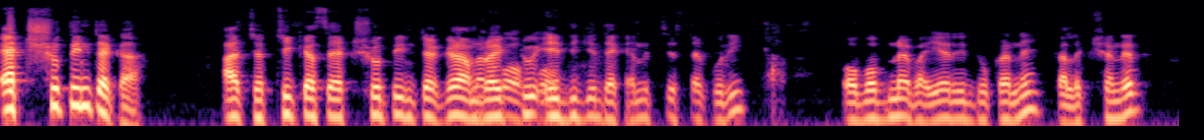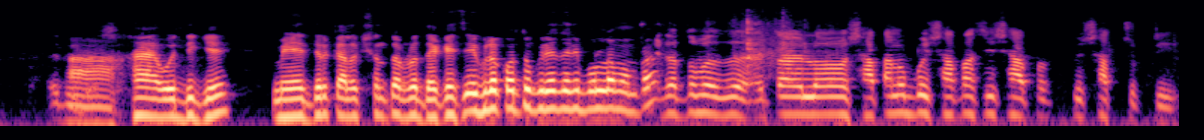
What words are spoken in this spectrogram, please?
একশো তিন টাকা। আচ্ছা ঠিক আছে একশো তিন টাকা। আমরা একটু ক, ক। দেখানোর চেষ্টা করি। অভাব নাই ভাইয়ার এই দোকানে কালেকশনের। হ্যাঁ ওইদিকে মেয়েদের কালেকশন তো আমরা দেখাইছি। এগুলো কত করে জানি বললাম আমরা? এটা তো এটা হলো সাতানব্বই সাতাশি সাতাত্তর সাতষট্টি।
